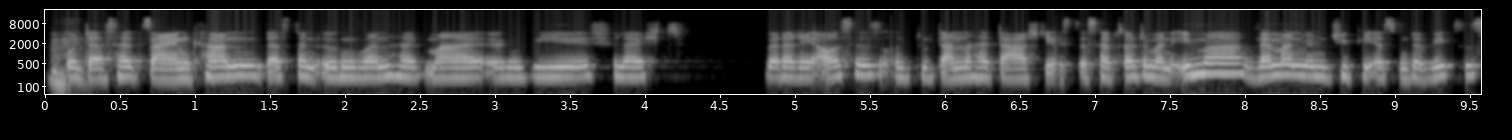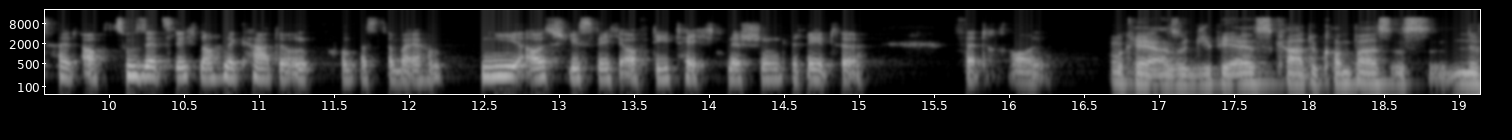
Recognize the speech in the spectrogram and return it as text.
mhm. und das halt sein kann, dass dann irgendwann halt mal irgendwie vielleicht Batterie aus ist und du dann halt dastehst. Deshalb sollte man immer, wenn man mit dem GPS unterwegs ist, halt auch zusätzlich noch eine Karte und Kompass dabei haben. Nie ausschließlich auf die technischen Geräte vertrauen. Okay, also GPS, Karte, Kompass ist eine,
